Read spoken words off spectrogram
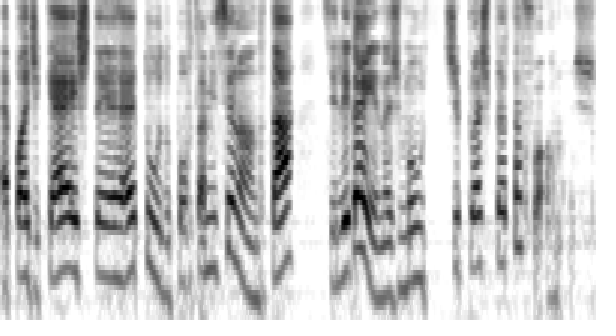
é podcaster, é tudo. O povo tá me ensinando, tá? Se liga aí nas múltiplas plataformas.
